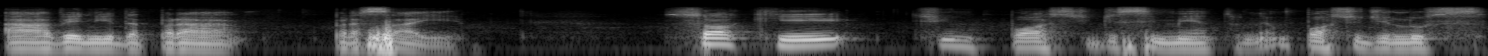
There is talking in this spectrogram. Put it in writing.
a avenida para sair. Só que tinha um poste de cimento, né, um poste de luz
